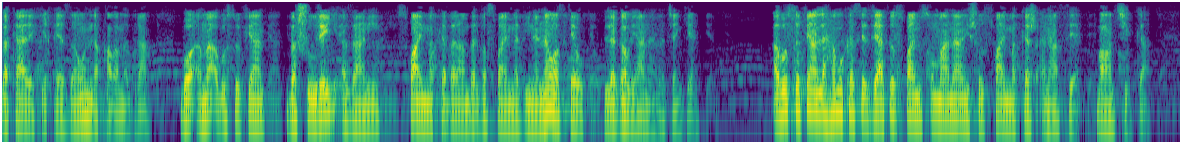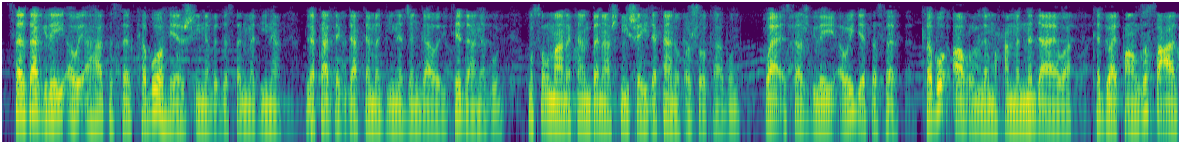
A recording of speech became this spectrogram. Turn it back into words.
بە کارێکی قێزەون لە قەڵەمدرا بۆ ئەمە ئەبو سوفیان بە شورەیی ئەزانی سوپای مەککە بەرامبەر بە سوپای مەدینە نەوەستێ و لەگەڵیانا نەجەنگێ ئەبو سوفیان لە هەموو کەسێ زیاتر سوپای موسڵمانانیش و سوپای مەککەش ئەناسێ بەڵام چی بکا سەرەتا گرێی ئەوەی ئەهاتە سەر کە بۆ هێرشی نەبردە سەر مەدینە لە کاتێکدا کە مەدینە جەنگاوەری تێدا نەبوون موسڵمانەکان بە ناشتنی شەهیدەکانەوە پەشۆکابوون وا ئێستاش گلەیی ئەوەی دێتە سەر کە بۆ ئاوڕن لە محەمەد نەدایەوە کە دوای پانزە سەعات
